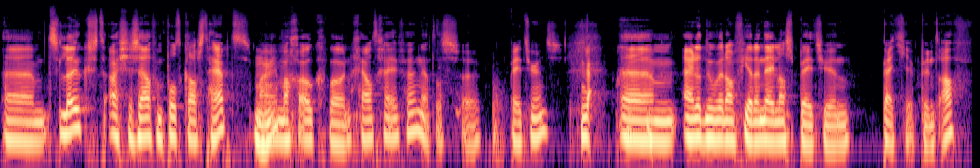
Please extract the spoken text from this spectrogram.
Ehm, het is leukst als je zelf een podcast hebt, maar Mhm. je mag ook gewoon geld geven, net als eh Patreons. Ja. Ehm, en dat doen we dan via de Nederlandse Patreon, petje.af,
